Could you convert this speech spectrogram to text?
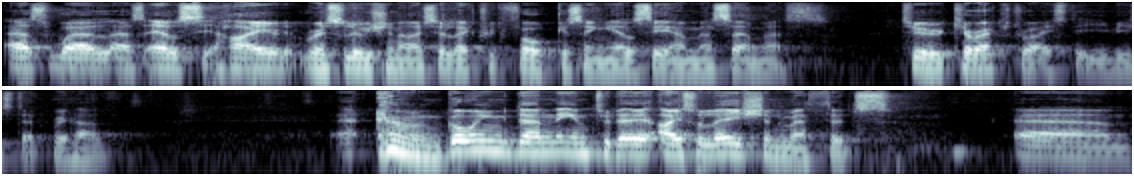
as well as high-resolution isoelectric focusing, LC-MS-MS, to characterize the EVs that we have. Going then into the isolation methods. Um,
